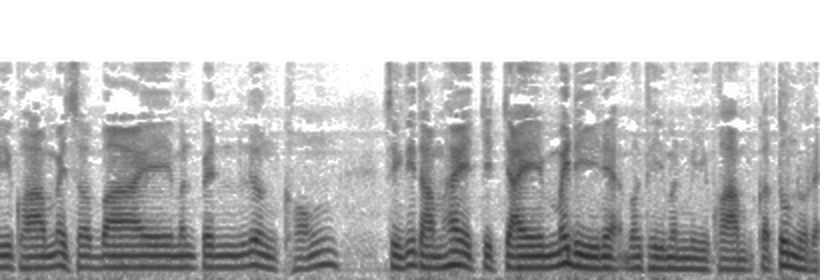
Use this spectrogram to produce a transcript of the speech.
มีความไม่สบาย มันเป็นเรื่องของสิ่งที่ทำให้จิตใจไม่ดีเนี่ย บางทีมันมีความกระตุ้นแร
